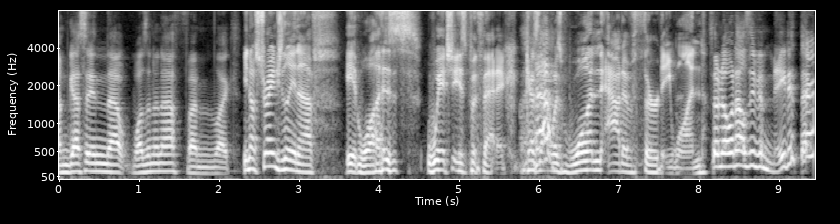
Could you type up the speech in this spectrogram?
I'm guessing that wasn't enough. I'm like, You know, strangely enough, it was, which is pathetic, because that was one out of 31. so no one else even made it there?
